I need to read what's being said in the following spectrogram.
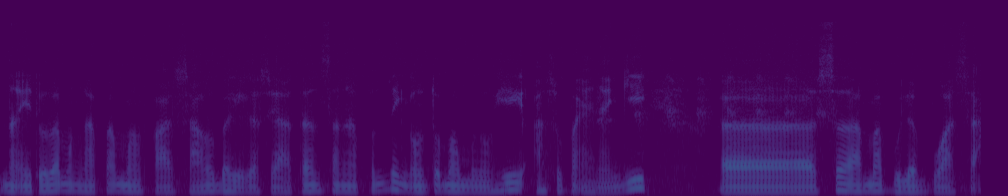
Nah, itulah mengapa manfaat sahur bagi kesehatan sangat penting untuk memenuhi asupan energi uh, selama bulan puasa.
